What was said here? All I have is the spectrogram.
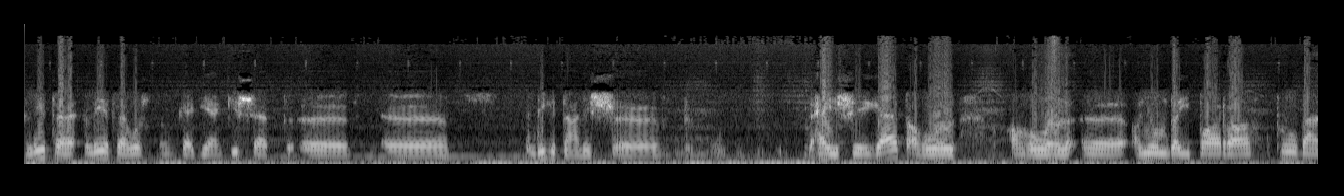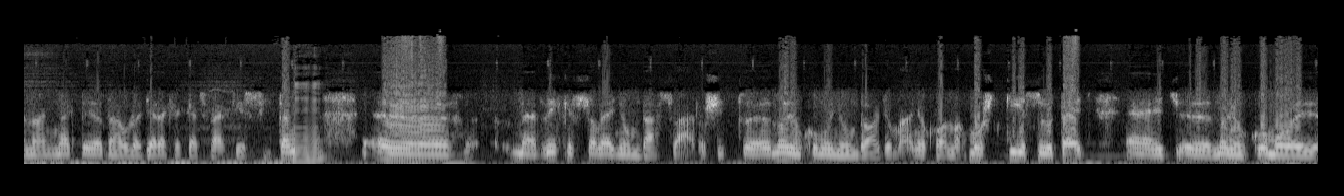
létre, létrehoztunk egy ilyen kisebb digitális helyiséget, ahol, ahol a nyomdaiparra próbálnánk meg például a gyerekeket felkészíteni. Uh-huh mert Vékés Csaba egy nyomdászváros. Itt nagyon komoly nyomdahagyományok vannak. Most készült egy, egy nagyon komoly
